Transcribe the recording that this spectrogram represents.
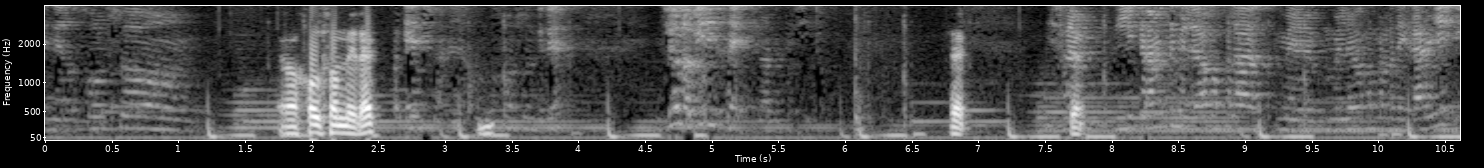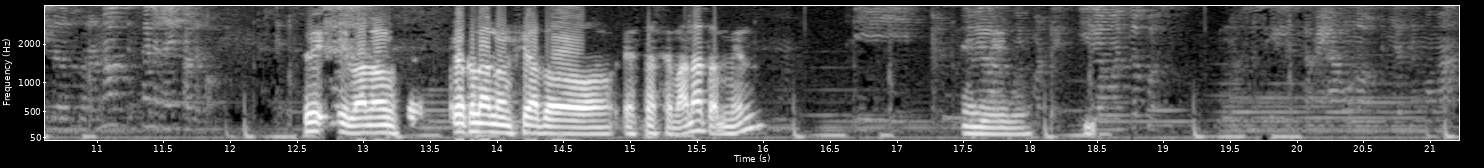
en el Wholesome En el Wholesome Direct. eso, en el Wholesome Direct, yo lo vi y dije, lo necesito. Sí. Sí. Literalmente me lo iba a comprar, me, me lo iba a comprar de calle y lo dijeron, no, está en el iPad. Sí, y lo anunci- creo que lo ha anunciado esta semana también. Y Y- muy fuerte. Y de momento, pues, no sé si le echaré alguno que ya tengo más,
